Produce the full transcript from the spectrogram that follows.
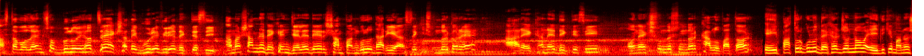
রাস্তা বলেন, সবগুলোই হচ্ছে একসাথে ঘুরে ফিরে দেখতেছি। আমার সামনে দেখেন জেলেদের সাম্পানগুলো দাঁড়িয়ে আছে, কি সুন্দর করে। আর এখানে দেখতেছি অনেক সুন্দর সুন্দর কালো পাথর। এই পাথরগুলো দেখার জন্য এইদিকে মানুষ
